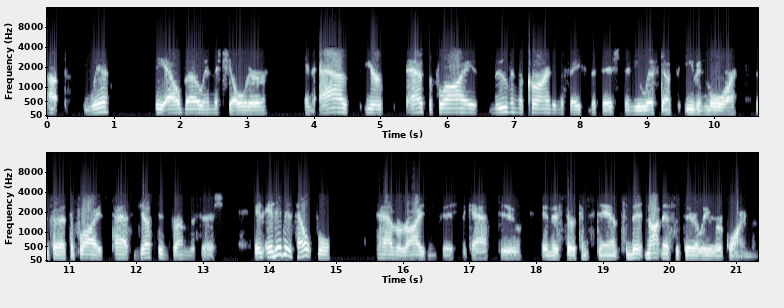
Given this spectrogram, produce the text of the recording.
up with the elbow and the shoulder. And as you're as the fly is moving the current in the face of the fish, then you lift up even more, and so that the fly is passed just in front of the fish. And, and it is helpful to have a rising fish to cast to in this circumstance, but not necessarily a requirement.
